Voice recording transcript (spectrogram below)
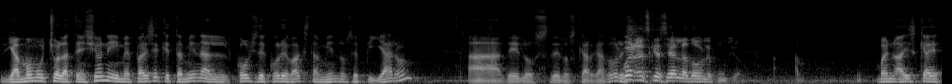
llamó mucho la atención y me parece que también al coach de corebacks también lo cepillaron ah, de, los, de los cargadores. Bueno, es que sea la doble función. Bueno, ahí es que hay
